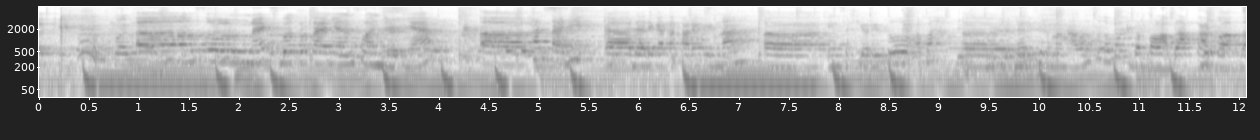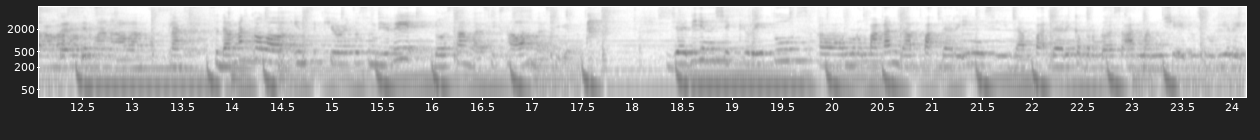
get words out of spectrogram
Oke. Eh, langsung next buat pertanyaan selanjutnya. Eh, kan tadi eh, dari kata Karina eh, insecure itu apa? Eh, dari firman Allah tuh apa? bertolak belakang bertolak belakang dari firman Allah. Nah, sedangkan kalau insecure itu sendiri dosa nggak sih, salah nggak sih gitu? Jadi insecure itu uh, merupakan dampak dari ini sih dampak dari keberdosaan manusia itu sendiri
